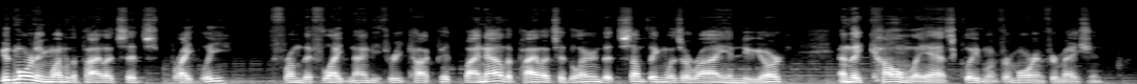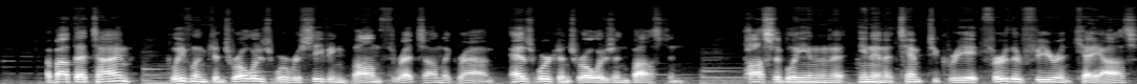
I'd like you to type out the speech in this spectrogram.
Good morning, one of the pilots said sprightly from the Flight 93 cockpit. By now, the pilots had learned that something was awry in New York, and they calmly asked Cleveland for more information. About that time, Cleveland controllers were receiving bomb threats on the ground, as were controllers in Boston, possibly in an, in an attempt to create further fear and chaos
